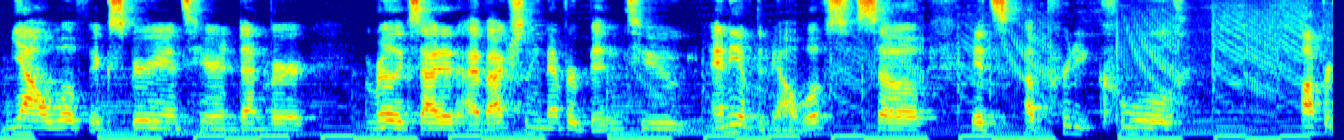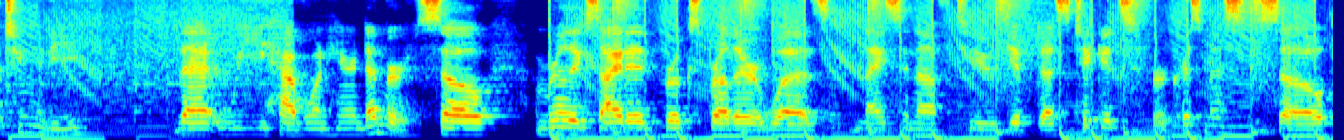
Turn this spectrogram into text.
Meow Wolf experience here in Denver. I'm really excited. I've actually never been to any of the Meow Wolves, so it's a pretty cool opportunity that we have one here in Denver. So I'm really excited. Brooke's brother was nice enough to gift us tickets for Christmas. So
